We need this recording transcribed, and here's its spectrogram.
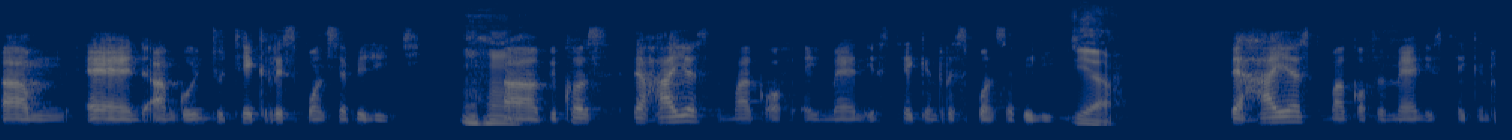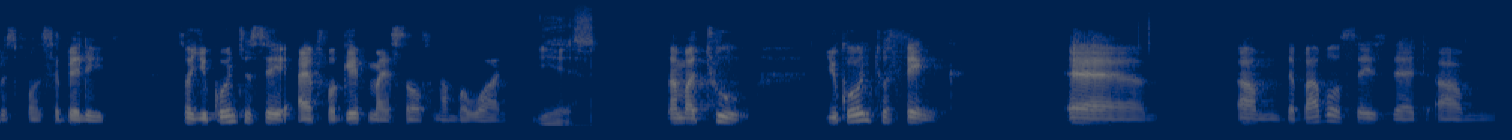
um, and I'm going to take responsibility. Mhm. Uh, because the highest mark of a man is taking responsibility. yeah. The highest mark of a man is taking responsibility. So you're going to say, I forgive myself, number one. Yes. Number two, you're going to think. Um, um, the Bible says that um,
